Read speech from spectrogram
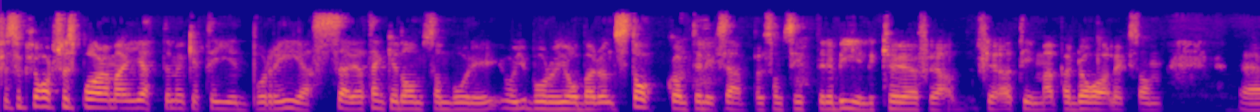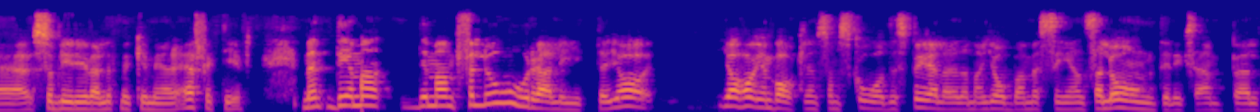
För såklart så sparar man jättemycket tid på resor. Jag tänker de som bor, i, och, bor och jobbar runt Stockholm till exempel, som sitter i bilkö flera, flera timmar per dag. Liksom, eh, så blir det väldigt mycket mer effektivt. Men det man, det man förlorar lite, jag, jag har ju en bakgrund som skådespelare där man jobbar med scen salong till exempel.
